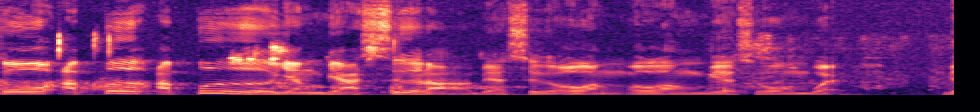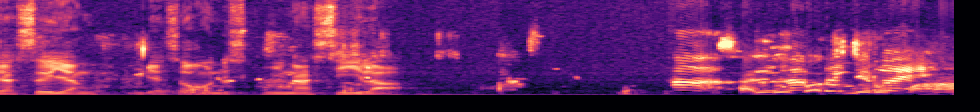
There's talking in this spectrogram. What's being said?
So apa apa yang biasa lah biasa orang orang biasa orang buat biasa yang biasa orang diskriminasi lah Selalu buat kerja rumah ha.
